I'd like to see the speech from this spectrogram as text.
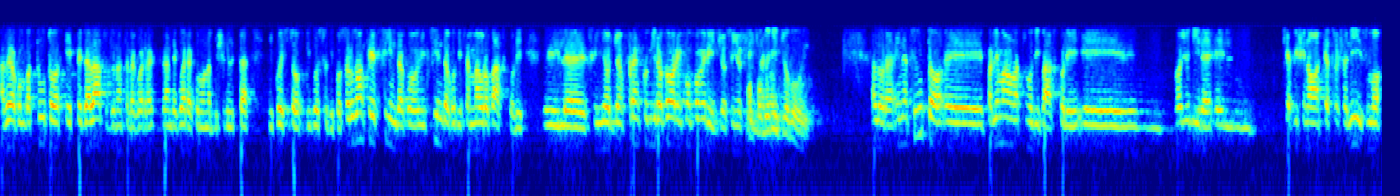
aveva combattuto e pedalato durante la guerra- grande guerra con una bicicletta di questo, di questo tipo. Saluto anche il sindaco, il sindaco di San Mauro Pascoli, il signor Gianfranco Mirocori, buon pomeriggio signor Buon sindaco. pomeriggio a voi. Allora, innanzitutto eh, parliamo un attimo di Pascoli. Eh, voglio dire, eh, si avvicinò anche al socialismo,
